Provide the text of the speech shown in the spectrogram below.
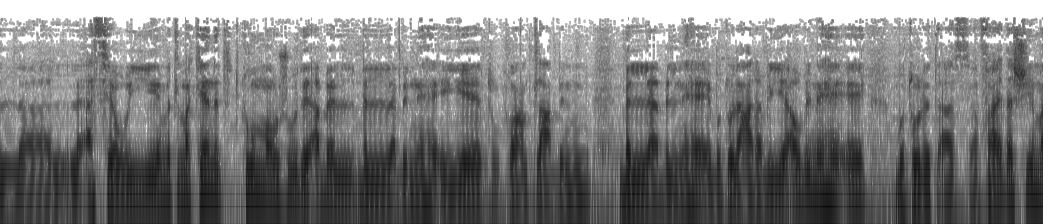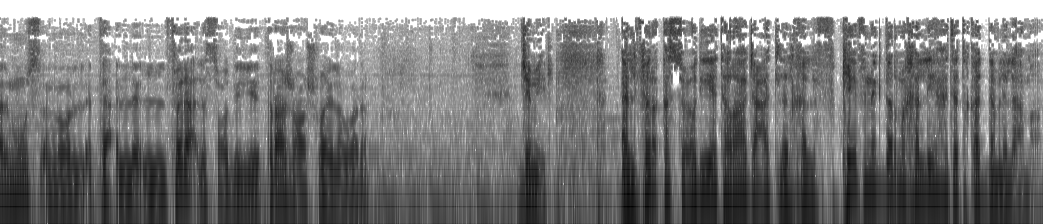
الآسيوية مثل ما كانت تكون موجودة قبل بالنهائيات وتكون عم تلعب بالنهائي بطولة عربية أو بنهائي بطولة آسيا. فهذا الشيء ملموس إنه الفرق السعودية تراجعوا شوي لورا. جميل. الفرق السعودية تراجعت للخلف. كيف نقدر نخليها تتقدم للأمام؟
